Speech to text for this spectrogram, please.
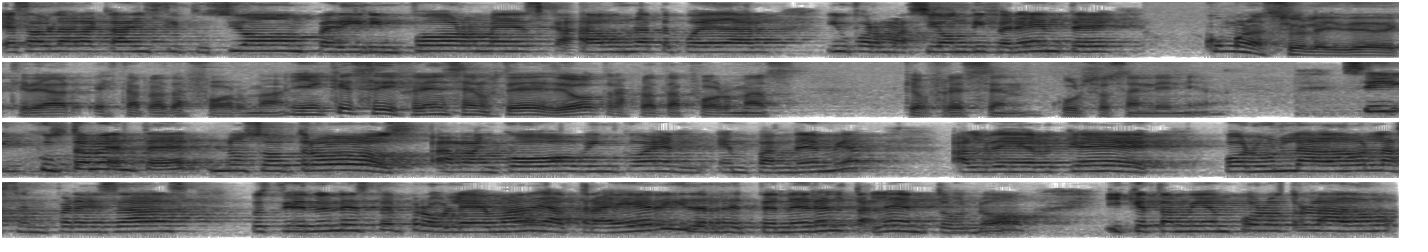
Es hablar a cada institución, pedir informes, cada una te puede dar información diferente. ¿Cómo nació la idea de crear esta plataforma y en qué se diferencian ustedes de otras plataformas que ofrecen cursos en línea? Sí, justamente nosotros arrancó Vinco en, en pandemia al ver que por un lado las empresas pues tienen este problema de atraer y de retener el talento, ¿no? Y que también por otro lado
